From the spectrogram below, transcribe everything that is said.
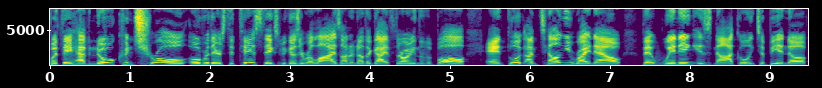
but they have no control over their statistics because it relies on another guy throwing them the ball. And look, I'm telling you right now that winning is not going to be enough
